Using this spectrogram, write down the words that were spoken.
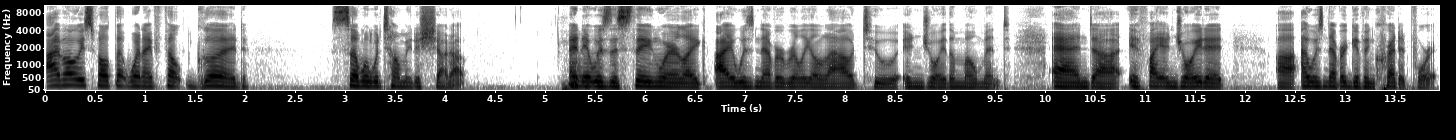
I've always felt that when I felt good, someone would tell me to shut up. And it was this thing where, like, I was never really allowed to enjoy the moment. And uh, if I enjoyed it, uh, I was never given credit for it.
